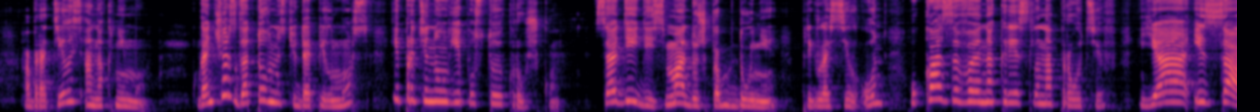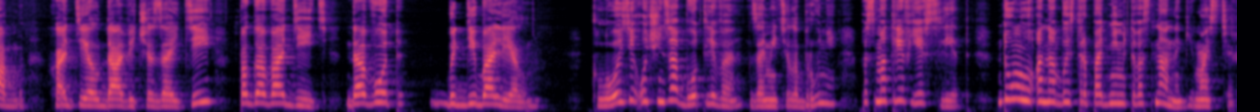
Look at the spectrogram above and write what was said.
– обратилась она к нему. Гончар с готовностью допил морс и протянул ей пустую кружку. «Садитесь, матушка Бдуни», – пригласил он, указывая на кресло напротив. «Я и сам хотел давеча зайти, поговорить, да вот бди болел». «Клози очень заботливая», – заметила Бруни, посмотрев ей вслед. «Думаю, она быстро поднимет вас на ноги, мастер».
